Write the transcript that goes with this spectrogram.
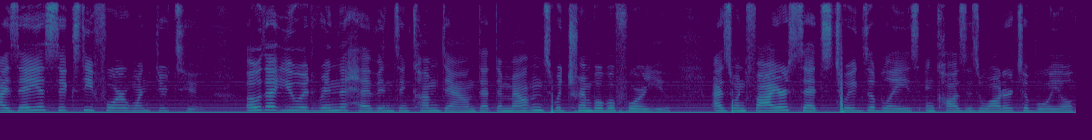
Isaiah 64, 1 through 2. Oh, that you would rend the heavens and come down, that the mountains would tremble before you. As when fire sets twigs ablaze and causes water to boil,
